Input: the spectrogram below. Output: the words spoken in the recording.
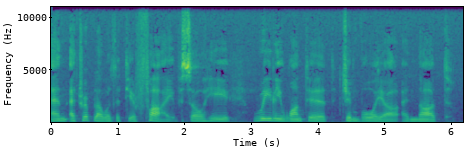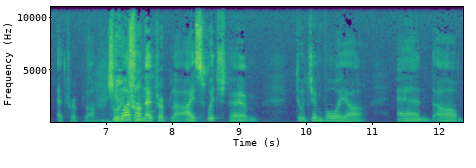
and Atripla was a tier five. So he really wanted Genvoya and not Atripla. So he was on Atripla. I switched him to Genvoya, and um,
